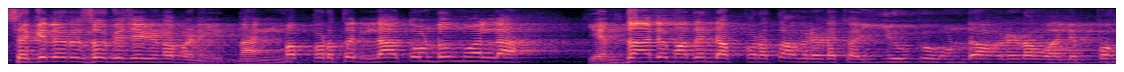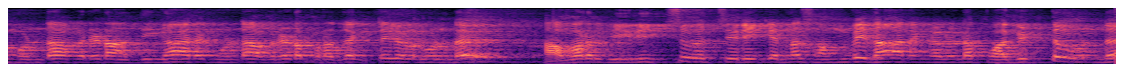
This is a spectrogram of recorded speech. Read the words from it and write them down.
സെക്യുലറിസവും ഒക്കെ ചെയ്യുന്ന പണി. നന്മപ്പുറത്ത് ഇല്ലാത്തതുകൊണ്ടൊന്നുമല്ല എന്നാലും അതിന്റെ അപ്പുറത്ത് അവരുടെ കയ്യൂക്ക് ഉണ്ട് അവരുടെ വലിപ്പം കൊണ്ട് അവരുടെ അധികാരം കൊണ്ട് അവരുടെ പ്രൊജക്ടുകൾ കൊണ്ട് അവർ വിരിച്ചു വച്ചിരിക്കുന്ന സംവിധാനങ്ങളുടെ പകിട്ട് കൊണ്ട്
